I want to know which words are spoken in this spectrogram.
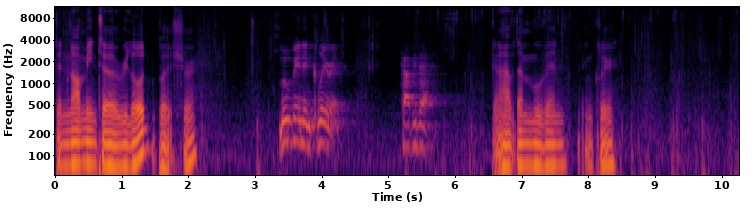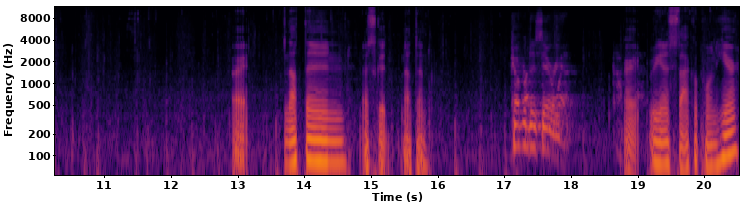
Did not mean to reload, but sure. Move in and clear it. Copy that. Gonna have them move in and clear. Alright. Nothing. That's good. Nothing. Cover this area. Alright. We're gonna stack up on here.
